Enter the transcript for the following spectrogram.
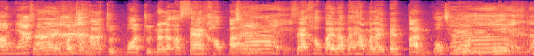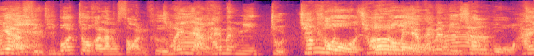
ตอนเนี้ย ใช่เขาจะหาจุดบอดจุดนั้นแล้วก็แทรกเข้าไป ใช่แทรกเข้าไปแล้วไปทำอะไรไปปั่นพวกคุณใช่คือนั่นเนี่ยแหละสิ่งที่โบสโจกำลังสอนคือใช่ไม่อยากให้มันมีจุดช่ที่องเขาโหว่ช่องเออโหว่ไม่อยากให้มันมีอ่าช่องโหว่ให้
